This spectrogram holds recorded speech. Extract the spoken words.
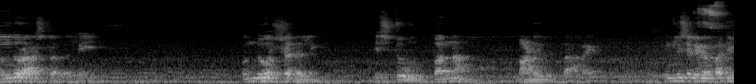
ಒಂದು ರಾಷ್ಟ್ರದಲ್ಲಿ ಒಂದು ವರ್ಷದಲ್ಲಿ ಎಷ್ಟು ಉತ್ಪನ್ನ ಮಾಡಿರುತ್ತಾರೆ. ಇಂಗ್ಲೀಷಲ್ಲಿ ಹೇಳಪ್ಪ G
